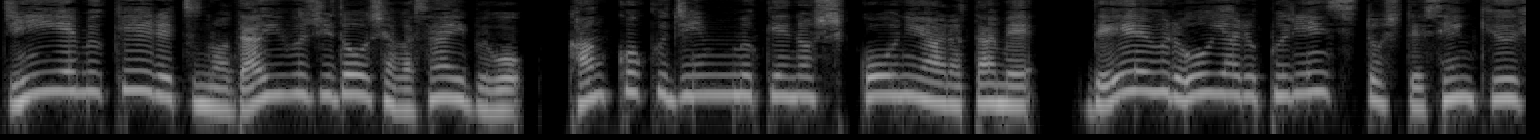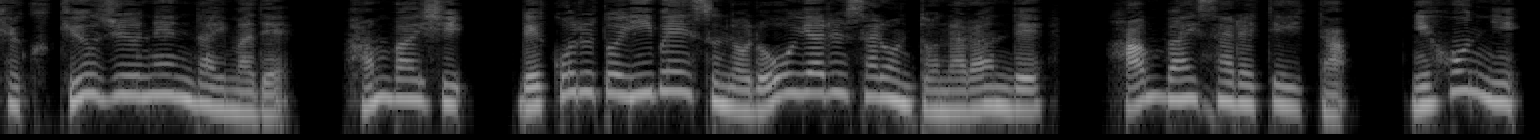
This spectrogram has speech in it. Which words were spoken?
GM 系列の大宇自動車が細部を韓国人向けの嗜好に改め、デーウローヤルプリンスとして1990年代まで販売し、レコルト E ベースのローヤルサロンと並んで販売されていた。日本に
